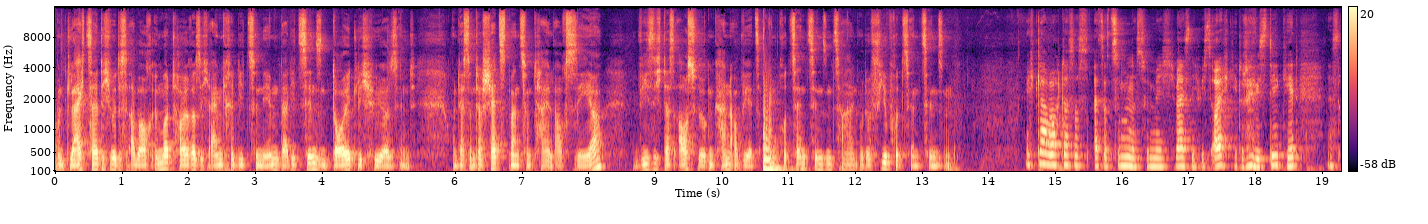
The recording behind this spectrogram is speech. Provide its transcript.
Und gleichzeitig wird es aber auch immer teurer, sich einen Kredit zu nehmen, da die Zinsen deutlich höher sind. Und das unterschätzt man zum Teil auch sehr, wie sich das auswirken kann, ob wir jetzt 1% Zinsen zahlen oder 4% Zinsen. Ich glaube auch, dass es, also zumindest für mich, ich weiß nicht, wie es euch geht oder wie es dir geht, es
